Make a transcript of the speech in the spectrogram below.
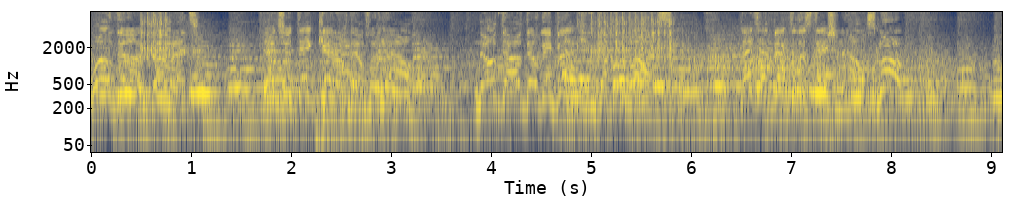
Well done, comrades! That should take care of them for now. No doubt they'll be back in a couple of hours. Let's head back to the station house. Move!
